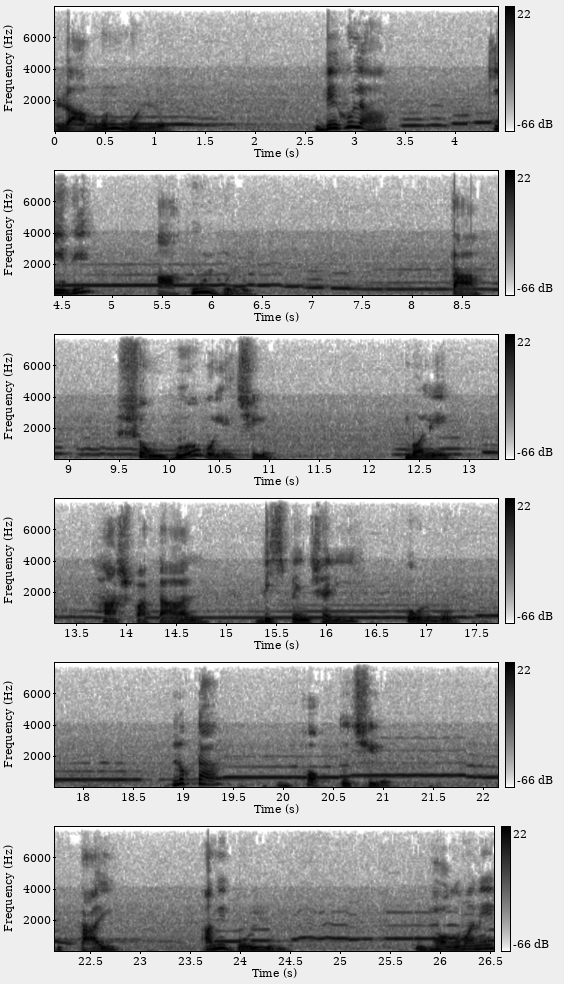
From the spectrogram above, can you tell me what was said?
রাবণ মরল। বেহুলা কেঁদে আকুল হলো। তা শম্ভুও বলেছিল। বলে, হাসপাতাল ডিসপেন্সারি করব। লোকটা ভক্ত ছিল। তাই আমি বললুম, ভগবানের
